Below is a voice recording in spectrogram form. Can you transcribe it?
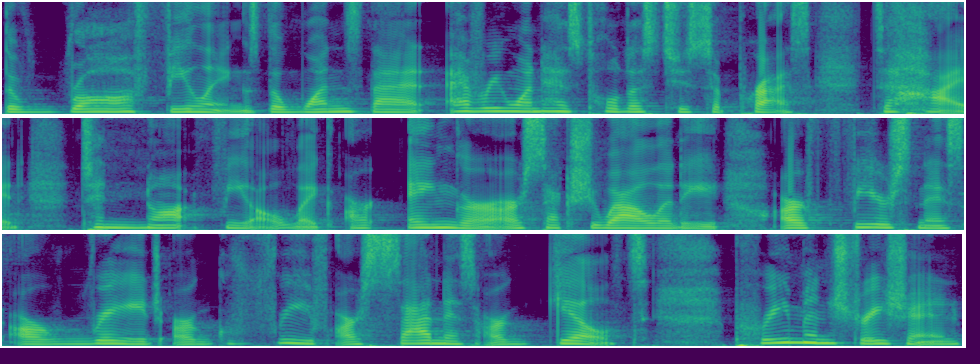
The raw feelings, the ones that everyone has told us to suppress, to hide, to not feel, like our anger, our sexuality, our fierceness, our rage, our grief, our sadness, our guilt guilt. Premenstruation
